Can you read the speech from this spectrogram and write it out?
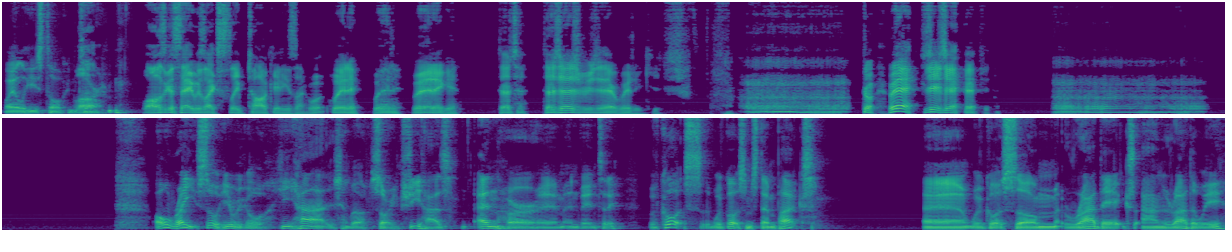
while he's talking Well, to her. Well, I was gonna say he was like sleep talking. He's like, wait, wait, wait, wait again. Does does does be there? Wait again. All right, so here we go. He has, well, sorry, she has in her um, inventory. We've got we've got some stim packs. Um, we've got some Rad-X and Radaway.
